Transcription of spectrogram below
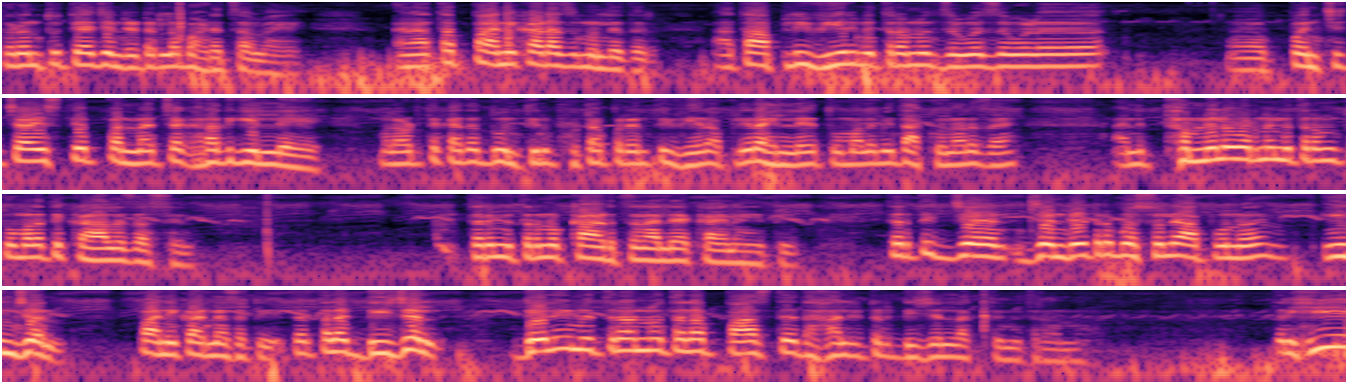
परंतु त्या जनरेटरला भाडं चालू आहे. आणि आता पाणी काढायचं म्हणलं तर आता आपली विहीर मित्रांनो जवळजवळ पंचेचाळीस ते पन्नासच्या घरात गेलेले आहे. मला वाटतं काय तर दोन तीन फुटापर्यंत विहीर आपली राहिली आहे तुम्हाला मी दाखवणारच आहे. आणि थंबनेलवरनं मित्रांनो तुम्हाला ते कळालंच असेल. तर मित्रांनो काय अडचण आली आहे काय नाही ते. तर ते जन जनरेटर बसवले आपण इंजन पाणी काढण्यासाठी. तर त्याला डिझेल डेली मित्रांनो त्याला पाच ते दहा लिटर डिझेल लागतं मित्रांनो. तर ही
